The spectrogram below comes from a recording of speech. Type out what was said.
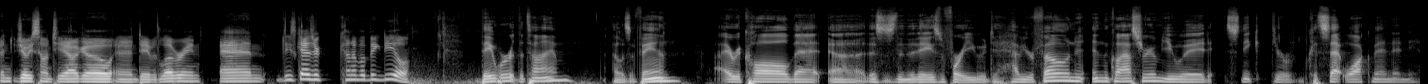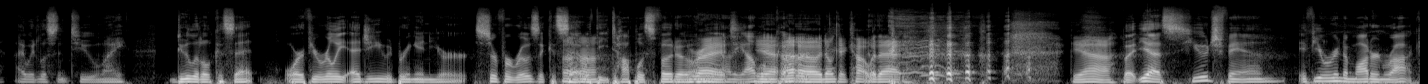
And Joey Santiago and David Lovering. And these guys are kind of a big deal. They were at the time. I was a fan. I recall that uh, this is in the days before you would have your phone in the classroom. You would sneak your cassette Walkman, and I would listen to my Doolittle cassette. Or if you're really edgy, you would bring in your Surfer Rosa cassette Uh-huh. with the topless photo on the- on, the, album yeah. cover. Uh oh, don't get caught with that. yeah. But yes, huge fan. If you were into modern rock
